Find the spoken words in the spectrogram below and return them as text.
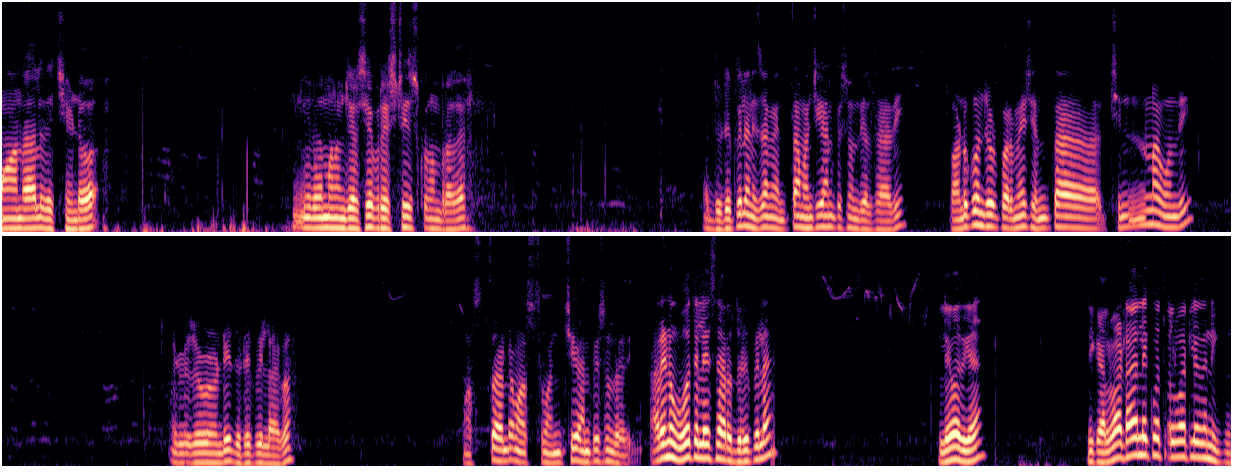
మాందాలు తెచ్చిండు. ఇక్కడ మనం జరసేపు రెస్ట్ తీసుకుందాం బ్రదర్. దుడిపిల్ల నిజంగా ఎంత మంచిగా అనిపిస్తుంది తెలుసా అది? పండుకొని చూడు పరమేష్ ఎంత చిన్నగా ఉంది. ఇక్కడ చూడండి దుడిపిల్లాగా మస్తు అంటే మస్తు మంచిగా అనిపిస్తుంది అది. అరే నువ్వు పోతే లేసారా దుడిపిల్ల లేవదుగా? నీకు అలవాటా లేకపోతే అలవాట్లేదా నీకు?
